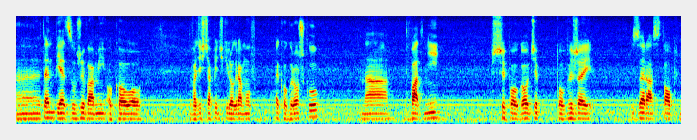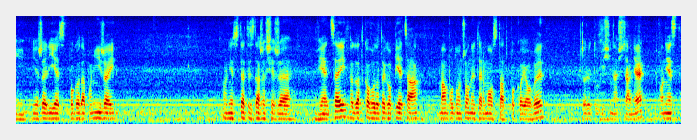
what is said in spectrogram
e, ten piec zużywa mi około 25 kg ekogroszku na dwa dni przy pogodzie powyżej 0 stopni. Jeżeli jest pogoda poniżej, to niestety zdarza się, że więcej. Dodatkowo do tego pieca mam podłączony termostat pokojowy, który tu wisi na ścianie. On jest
